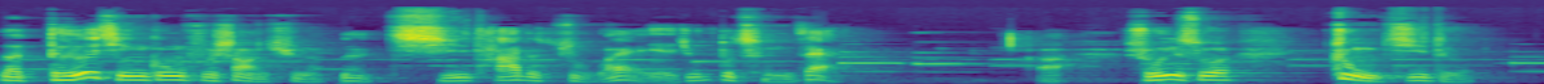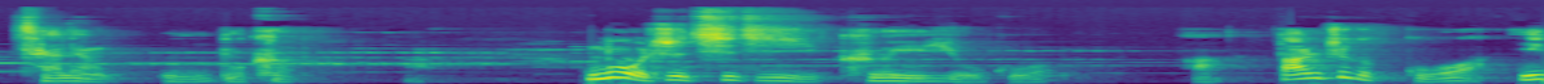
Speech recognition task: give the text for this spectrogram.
那德行功夫上去了，那其他的阻碍也就不存在了啊。所以说，重积德才能无不克。莫知其极，可以有国。当然，这个“国”啊，一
